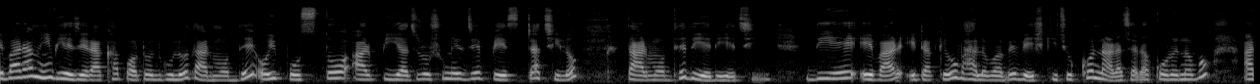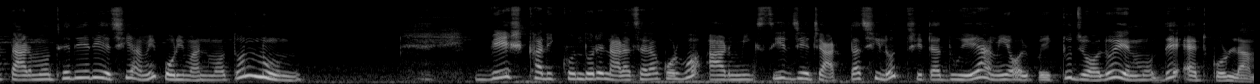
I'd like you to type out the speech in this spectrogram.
এবার আমি ভেজে রাখা পটলগুলো তার মধ্যে ওই পোস্ত আর পেঁয়াজ রসুনের যে পেস্টটা ছিল তার মধ্যে দিয়ে দিয়েছি। দিয়ে এবার এটাকেও ভালোভাবে বেশ কিছুক্ষণ নাড়াচাড়া করে নেব আর তার মধ্যে দিয়ে দিয়েছি আমি পরিমাণ মতন নুন। বেশ খানিক্ষণ ধরে নাড়াচাড়া করব আর মিক্সির যে জারটা ছিল সেটা ধুয়ে আমি অল্প একটু জলও এর মধ্যে অ্যাড করলাম।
